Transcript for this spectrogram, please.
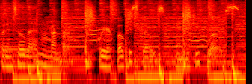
but until then, remember, where your focus goes, energy flows.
